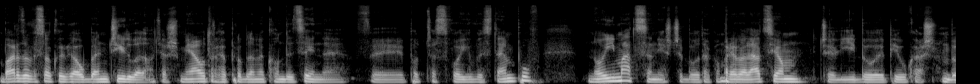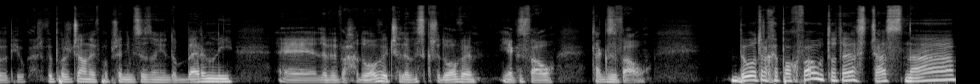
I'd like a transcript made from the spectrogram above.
Bardzo wysoko grał Ben Chilwell, chociaż miał trochę problemy kondycyjne w, podczas swoich występów. No i Madsen jeszcze był taką rewelacją, czyli były piłkarz, były piłkarz wypożyczony w poprzednim sezonie do Burnley, e, lewy wahadłowy czy lewy skrzydłowy, jak zwał, tak zwał. Było trochę pochwał, to teraz czas na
